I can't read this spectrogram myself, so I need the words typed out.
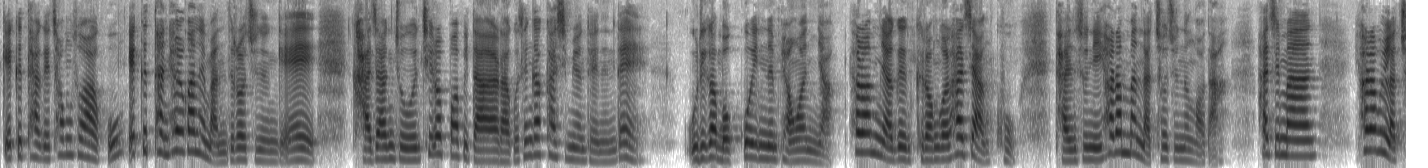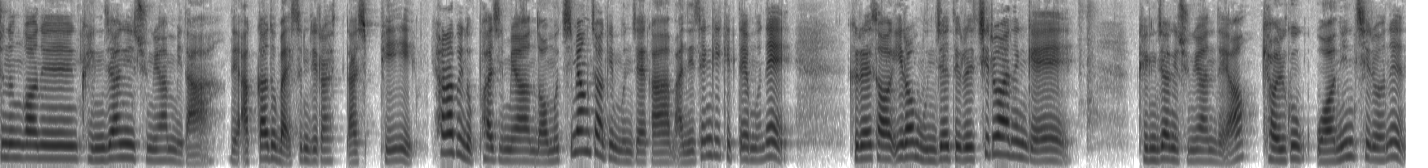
깨끗하게 청소하고 깨끗한 혈관을 만들어주는 게 가장 좋은 치료법이다 라고 생각하시면 되는데 우리가 먹고 있는 병원약, 혈압약은 그런 걸 하지 않고 단순히 혈압만 낮춰주는 거다. 하지만 혈압을 낮추는 거는 굉장히 중요합니다. 네, 아까도 말씀드렸다시피 혈압이 높아지면 너무 치명적인 문제가 많이 생기기 때문에 그래서 이런 문제들을 치료하는 게 굉장히 중요한데요. 결국 원인 치료는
